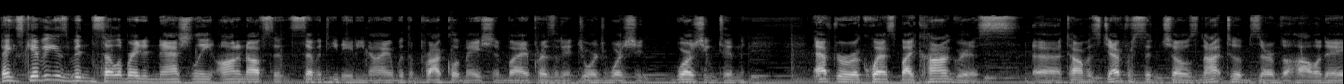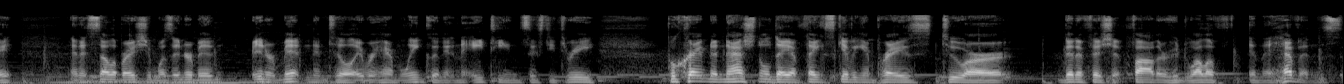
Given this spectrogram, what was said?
Thanksgiving has been celebrated nationally on and off since 1789 with a proclamation by President George Washington after a request by Congress. Uh, Thomas Jefferson chose not to observe the holiday, and its celebration was intermittent, intermittent until Abraham Lincoln in 1863 proclaimed a national day of thanksgiving and praise to our beneficent Father who dwelleth in the heavens,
